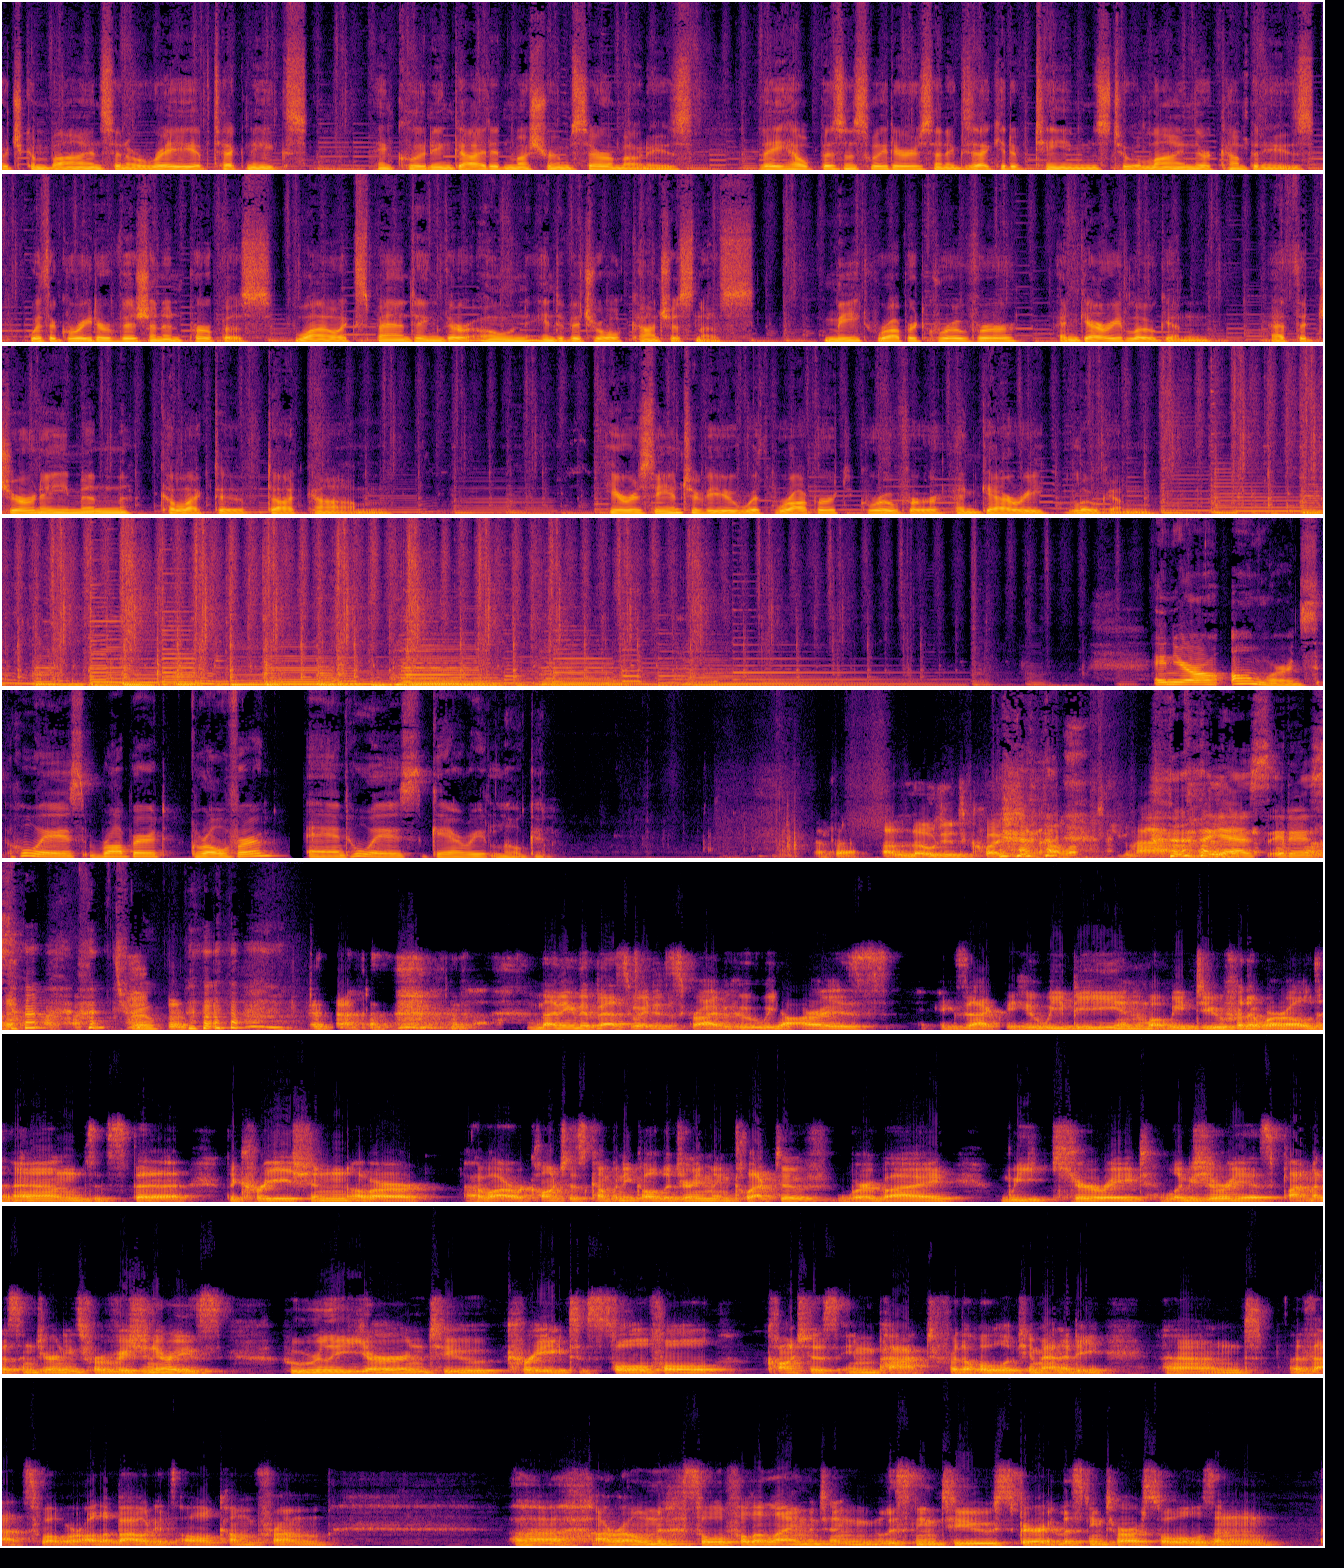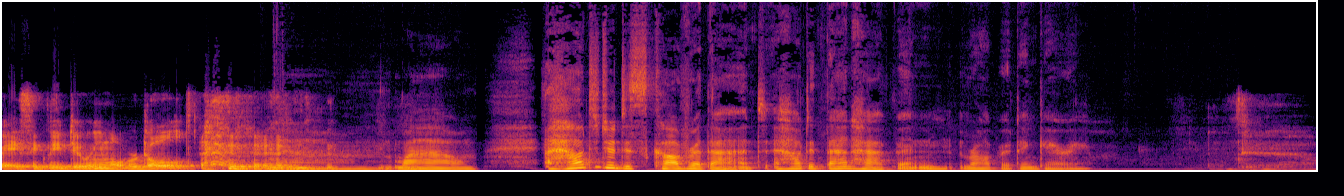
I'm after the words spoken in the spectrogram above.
which combines an array of techniques, including guided mushroom ceremonies, they help business leaders and executive teams to align their companies with a greater vision and purpose while expanding their own individual consciousness. Meet Robert Grover and Gary Logan at thejourneymencollective.com. Here is the interview with Robert Grover and Gary Logan. In your own words, who is Robert Grover and who is Gary Logan? That's a, a loaded question. How long do you have? yes, it is. True. I think the best way to describe who we are is exactly who we be and what we do for the world. And it's the the creation of our of our conscious company called the Journeymen Collective, whereby we curate luxurious plant medicine journeys for visionaries who really yearn to create soulful conscious impact for the whole of humanity. And that's what we're all about. It's all come from uh, our own soulful alignment and listening to spirit, listening to our souls, and basically doing what we're told. wow. How did you discover that? How did that happen, Robert and Gary?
